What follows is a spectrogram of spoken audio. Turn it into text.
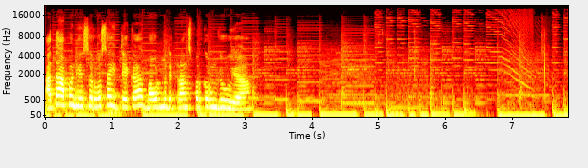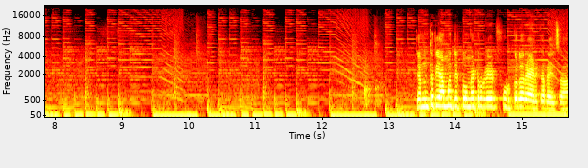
आता आपण हे सर्व साहित्य एका बाउलमध्ये ट्रान्सफर करून घेऊया. त्यानंतर यामध्ये tomato red food colour add करायचा.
